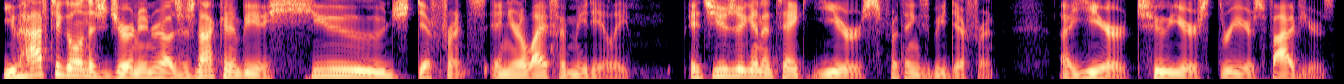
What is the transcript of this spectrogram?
You have to go on this journey and realize there's not going to be a huge difference in your life immediately. It's usually going to take years for things to be different a year, two years, three years, five years.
